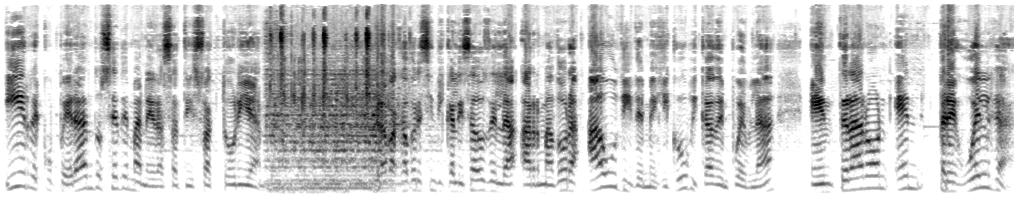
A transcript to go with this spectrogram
y recuperándose de manera satisfactoria. Trabajadores sindicalizados de la armadora Audi de México, ubicada en Puebla, entraron en prehuelga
